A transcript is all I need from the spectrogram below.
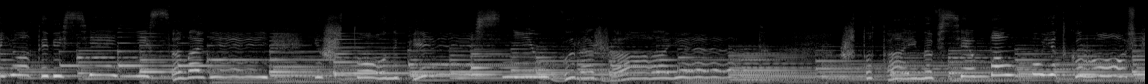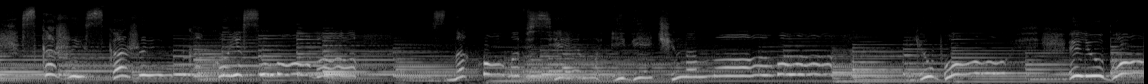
поет весенний соловей, и что он песнью выражает, что тайно всем волнует кровь. Скажи, скажи, какое слово знакомо всем и вечно ново. Любовь, любовь,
